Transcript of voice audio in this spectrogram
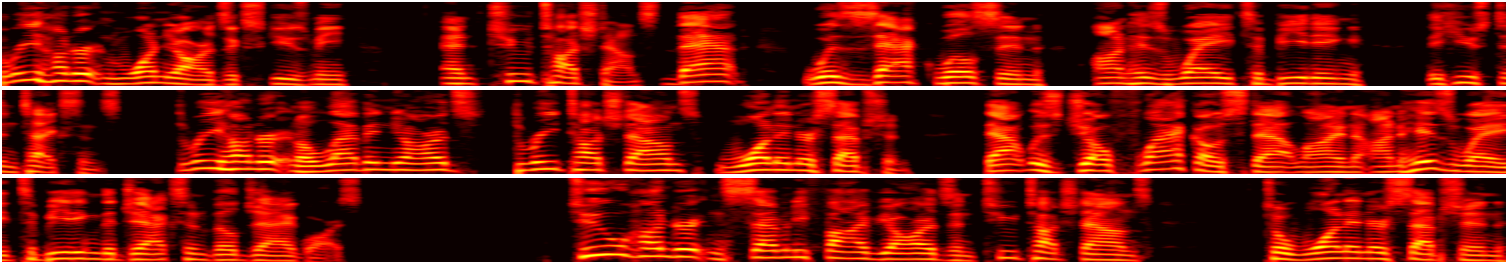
301 yards, excuse me, and two touchdowns. That was Zach Wilson on his way to beating the Houston Texans. 311 yards, three touchdowns, one interception. That was Joe Flacco's stat line on his way to beating the Jacksonville Jaguars. 275 yards and two touchdowns to one interception.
